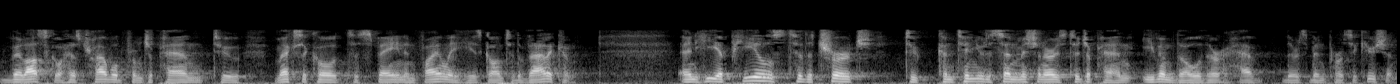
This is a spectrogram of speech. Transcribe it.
Velasco has traveled from Japan to Mexico to Spain, and finally he's gone to the Vatican. And he appeals to the church to continue to send missionaries to Japan, even though there have there's been persecution.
